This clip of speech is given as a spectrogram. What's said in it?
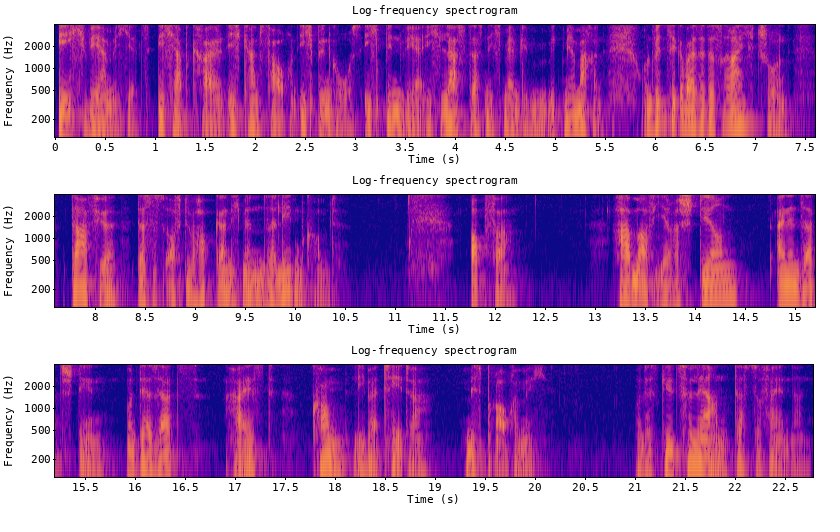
ich wehr mich jetzt. Ich hab Krallen, ich kann fauchen, ich bin groß, ich bin wer, ich lass das nicht mehr mit mir machen. Und witzigerweise, das reicht schon dafür, dass es oft überhaupt gar nicht mehr in unser Leben kommt. Opfer haben auf ihrer Stirn einen Satz stehen. Und der Satz heißt, komm, lieber Täter, missbrauche mich. Und es gilt zu lernen, das zu verändern.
